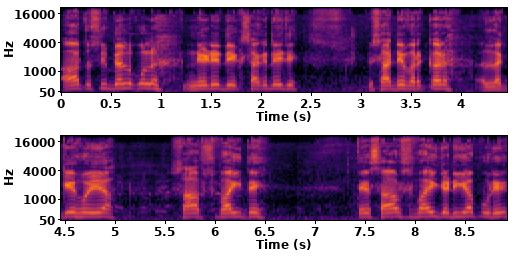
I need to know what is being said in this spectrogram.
ਆ ਤੁਸੀਂ ਬਿਲਕੁਲ ਨੇੜੇ ਦੇਖ ਸਕਦੇ ਜੇ ਵੀ ਸਾਡੇ ਵਰਕਰ ਲੱਗੇ ਹੋਏ ਆ ਸਾਫ਼ ਸਫ਼ਾਈ ਤੇ। ਤੇ ਸਾਫ਼ ਸਫ਼ਾਈ ਜਿਹੜੀ ਆ ਪੂਰੇ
